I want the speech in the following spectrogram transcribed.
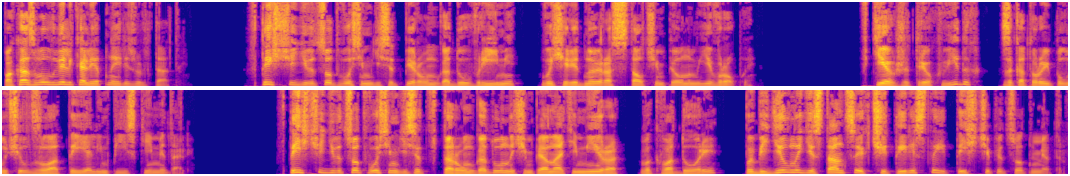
Показывал великолепные результаты. В 1981 году в Риме в очередной раз стал чемпионом Европы. В тех же трех видах за которые получил золотые олимпийские медали. В 1982 году на чемпионате мира в Эквадоре победил на дистанциях 400 и 1500 метров.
